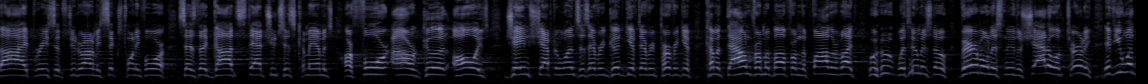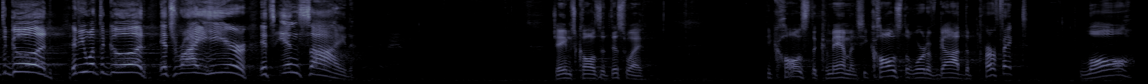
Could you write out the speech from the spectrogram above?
thy precepts. Deuteronomy 6:24 says that God's statutes, his commandments are for our good always. James chapter 1 says every good gift, every perfect gift cometh down from above from the Father of lights, with whom is no variableness, neither shadow of turning. If you want the good, if you want the good, it's right here. It's inside. James calls it this way He calls the commandments, he calls the Word of God the perfect law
